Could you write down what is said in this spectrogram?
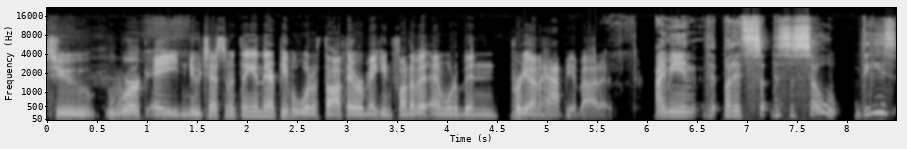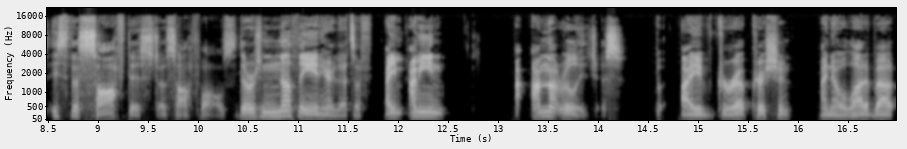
to work a New Testament thing in there, people would have thought they were making fun of it and would have been pretty unhappy about it. I mean, th- but it's this is so these is the softest of softballs. There's nothing in here that's a. I I mean, I, I'm not religious, but I grew up Christian. I know a lot about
